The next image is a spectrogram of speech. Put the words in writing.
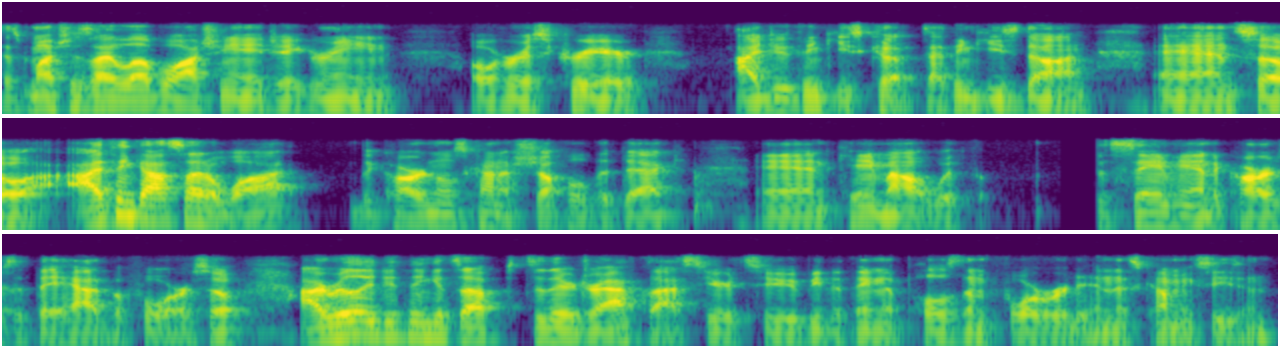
as much as I love watching AJ Green over his career, I do think he's cooked. I think he's done. And so I think outside of Watt, the Cardinals kind of shuffled the deck and came out with the same hand of cards that they had before. So I really do think it's up to their draft class here to be the thing that pulls them forward in this coming season.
